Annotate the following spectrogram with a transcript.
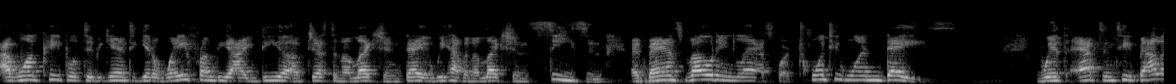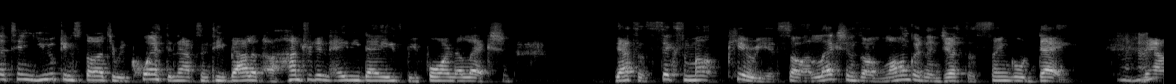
I want people to begin to get away from the idea of just an election day. We have an election season. Advanced voting lasts for 21 days. With absentee balloting, you can start to request an absentee ballot 180 days before an election. That's a six month period. So elections are longer than just a single day. Mm-hmm. Now,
